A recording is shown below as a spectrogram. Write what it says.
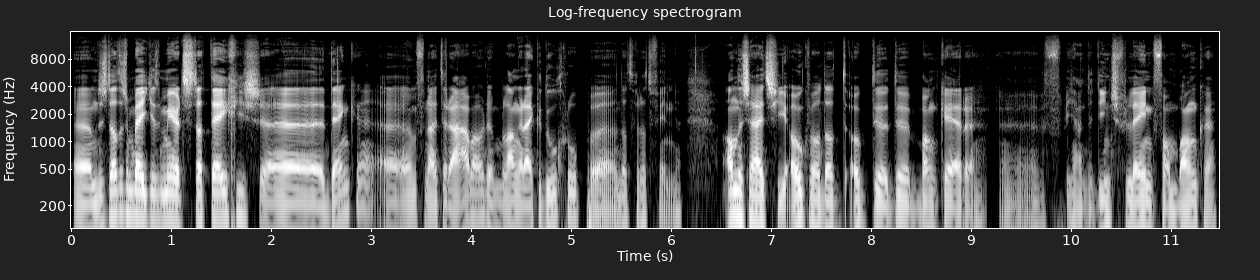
Ehm, dus dat is een beetje meer het strategisch eh, denken ehm, vanuit de Rabo, de belangrijke doelgroep eh, dat we dat vinden. Anderzijds zie je ook wel dat ook de, de bankaire, eh, ja, de dienstverlening van banken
